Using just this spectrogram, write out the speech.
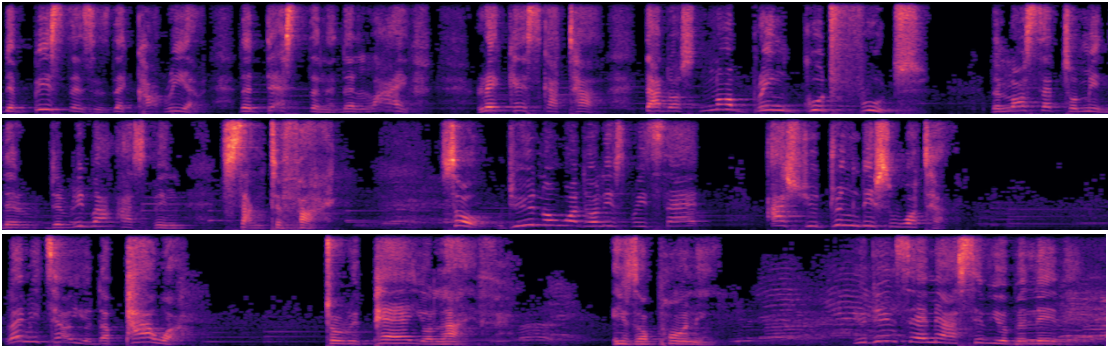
the businesses, the career, the destiny, the life, that does not bring good fruit. The Lord said to me, the, the river has been sanctified. So, do you know what the Holy Spirit said? As you drink this water, let me tell you the power to repair your life is upon you. You didn't say me as if you believe it.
